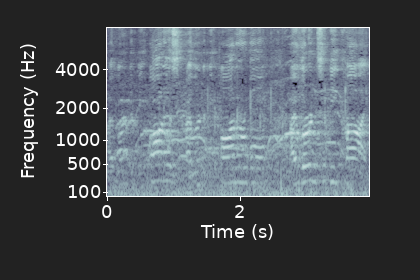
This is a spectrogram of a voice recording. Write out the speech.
I learned to be honest, I learned to be honorable, I learned to be kind.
